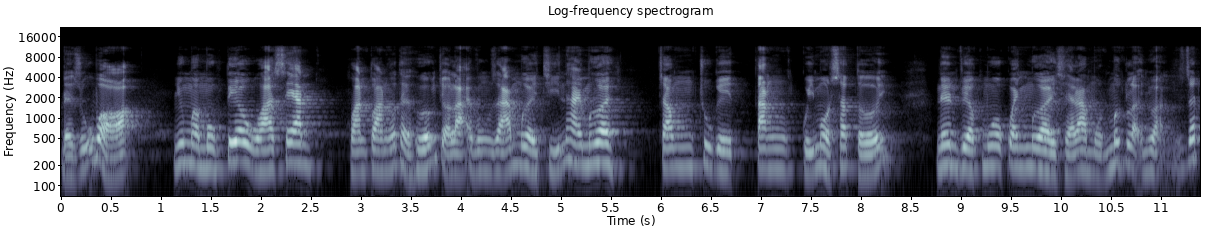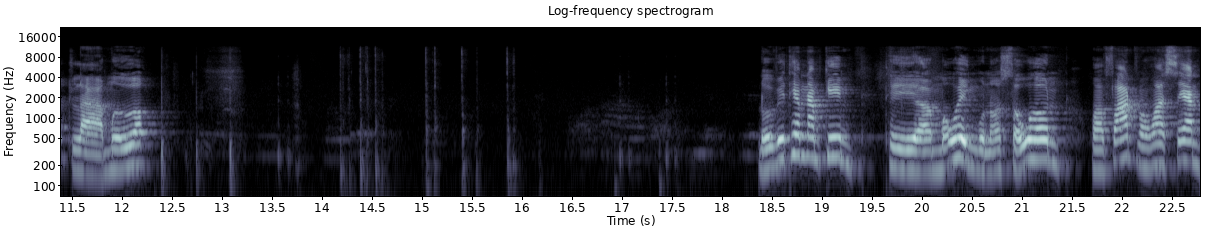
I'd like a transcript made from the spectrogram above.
để rũ bỏ. Nhưng mà mục tiêu của hoa sen hoàn toàn có thể hướng trở lại vùng giá 19-20 trong chu kỳ tăng quý 1 sắp tới. Nên việc mua quanh 10 sẽ là một mức lợi nhuận rất là mơ ước. Đối với thép Nam Kim thì ờ, mẫu hình của nó xấu hơn Hòa Phát và Hoa Sen.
